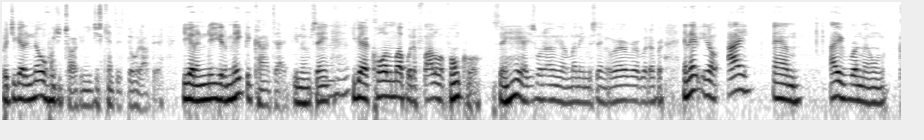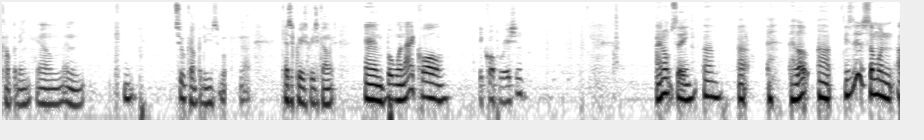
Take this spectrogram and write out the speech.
But you got to know who you're talking. You just can't just throw it out there. You got to know. You got to make the contact. You know what I'm saying? You got to call them up with a follow up phone call. Say, hey, I just want to. You know, my name is Samuel, whatever, whatever. And then, you know, I am. I run my own company, um, and two companies. You know, Casa Crazy Crazy Comics. And but when I call a corporation, I don't say, um, uh, hello, uh, is there someone uh,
